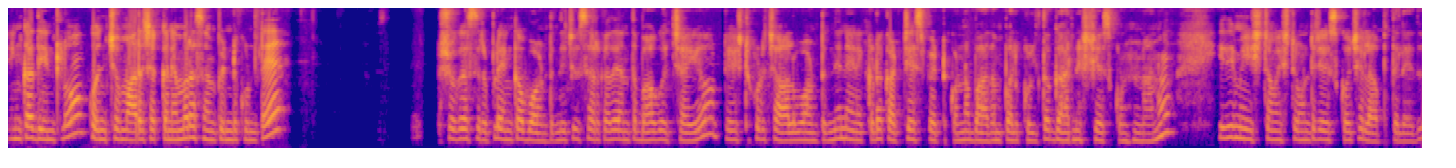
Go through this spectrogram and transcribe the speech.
ఇంకా దీంట్లో కొంచెం అరచక్క నిమ్మరసం పిండుకుంటే షుగర్ సిరప్లో ఇంకా బాగుంటుంది. చూసారు కదా ఎంత బాగా వచ్చాయో. టేస్ట్ కూడా చాలా బాగుంటుంది. నేను ఇక్కడ కట్ చేసి పెట్టుకున్న బాదం పలుకులతో గార్నిష్ చేసుకుంటున్నాను. ఇది మీ ఇష్టం ఇష్టం ఉంటే చేసుకోవచ్చు లేకపోతే లేదు.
